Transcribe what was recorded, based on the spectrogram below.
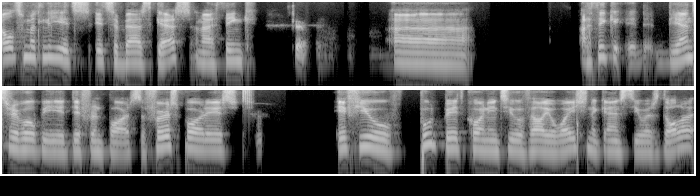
ultimately it's it's a best guess and i think sure. uh i think it, the answer will be different parts. The first part is if you put bitcoin into a valuation against the us dollar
